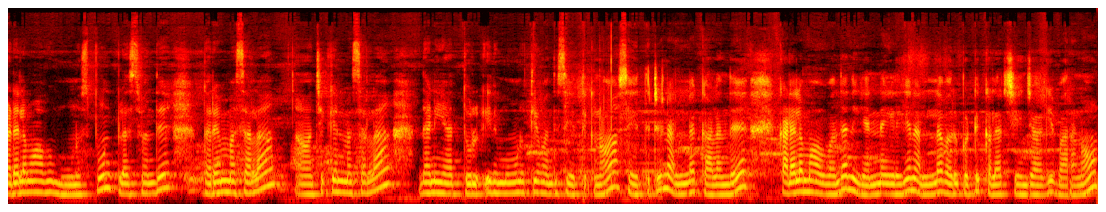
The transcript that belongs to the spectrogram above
கடலை மாவு மூணு ஸ்பூன் ப்ளஸ் வந்து கரம் மசாலா சிக்கன் மசாலா தனியாத்தூள் இது மூணுத்தையும் வந்து சேர்த்துக்கணும். சேர்த்துட்டு நல்லா கலந்து கடலை மாவு வந்து அந்த எண்ணெயிலேயே நல்லா வறுபட்டு கலர் சேஞ்ச் ஆகி வரணும்.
